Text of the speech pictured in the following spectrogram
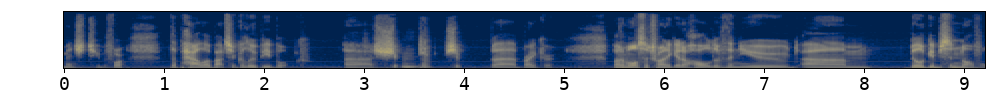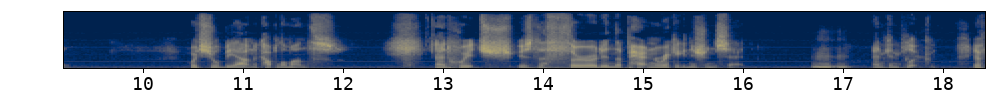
mentioned to you before, the Paolo Bacigalupi book, uh, Ship Mhm. Ship uh, Breaker. But I'm also trying to get a hold of the new um, Bill Gibson novel, which will be out in a couple of months, and which is the third in the pattern recognition set hmm and conclude. You know,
